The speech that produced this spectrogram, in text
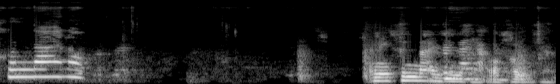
ขึ้นได้หรอก อันนี้ ขึ้นได้ใช่ไหมครับอ๋อขอบคุณครับ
